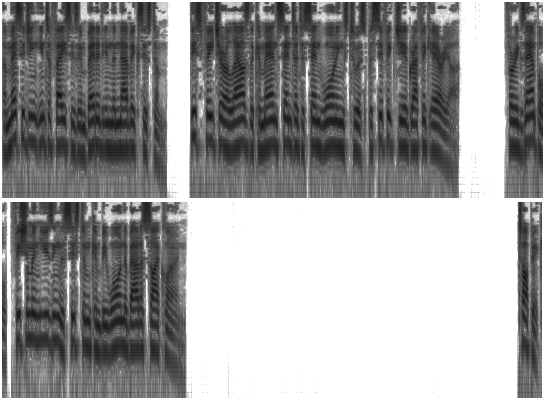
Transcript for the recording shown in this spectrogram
A messaging interface is embedded in the NAVIC system. This feature allows the command center to send warnings to a specific geographic area. For example, fishermen using the system can be warned about a cyclone. Topic:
